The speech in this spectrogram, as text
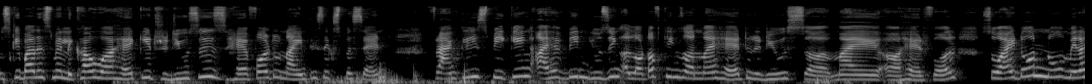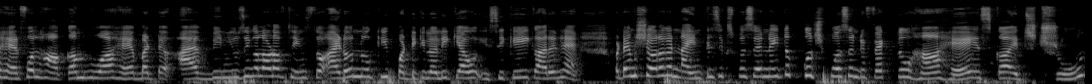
उसके बाद इसमें लिखा हुआ है कि it reduces hair fall to ninety six percent frankly speaking I have been using a lot of things on my hair to reduce my hair fall so I don't know मेरा हेयर फॉल हाँ कम हुआ है but I have been using a lot of things तो आई डोंट नो कि पर्टिकुलरली क्या वो इसी के ही कारण है. बट आई एम श्योर अगर नाइन्टी सिक्स परसेंट नहीं तो कुछ परसेंट इफ़ेक्ट तो हाँ है, इसका it's true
